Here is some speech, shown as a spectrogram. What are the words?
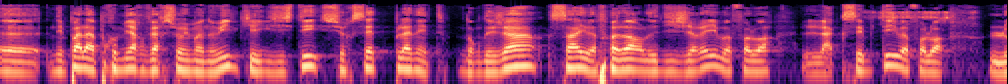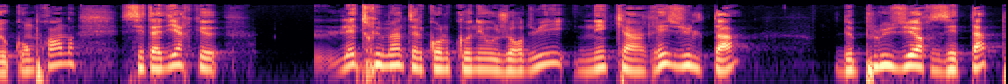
euh, n'est pas la première version humanoïde qui a existé sur cette planète. Donc déjà, ça, il va falloir le digérer, il va falloir l'accepter, il va falloir le comprendre. C'est-à-dire que l'être humain tel qu'on le connaît aujourd'hui n'est qu'un résultat de plusieurs étapes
